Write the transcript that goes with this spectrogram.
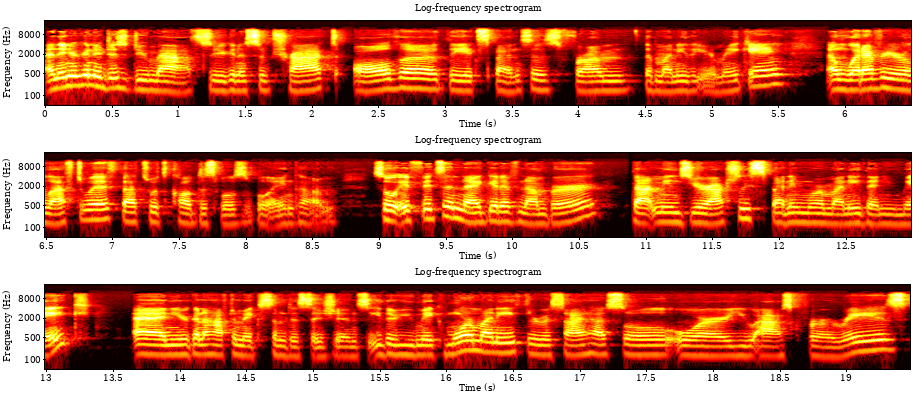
And then you're going to just do math. So you're going to subtract all the the expenses from the money that you're making and whatever you're left with that's what's called disposable income. So if it's a negative number that means you're actually spending more money than you make and you're going to have to make some decisions. Either you make more money through a side hustle or you ask for a raise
